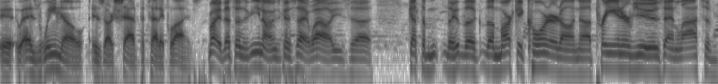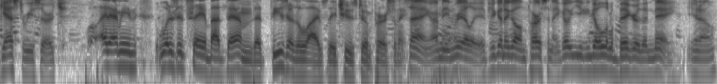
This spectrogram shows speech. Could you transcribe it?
as we know, is our sad, pathetic lives. Right. That's what, you know. I was gonna say, wow, he's. Uh, got the, the, the, the market cornered on uh, pre-interviews and lots of guest research. Well, and I mean, what does it say about them that these are the lives they choose to impersonate? saying, I mean, really, if you're gonna go impersonate, go. You can go a little bigger than me. You know,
